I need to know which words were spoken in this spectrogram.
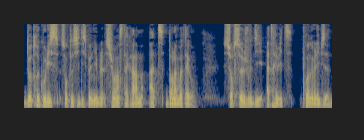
D'autres coulisses sont aussi disponibles sur Instagram, at dans la boîte à gants. Sur ce, je vous dis à très vite pour un nouvel épisode.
